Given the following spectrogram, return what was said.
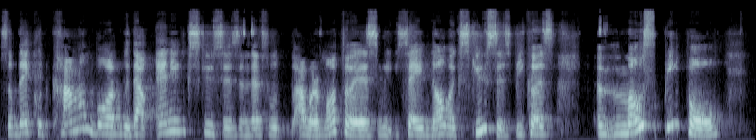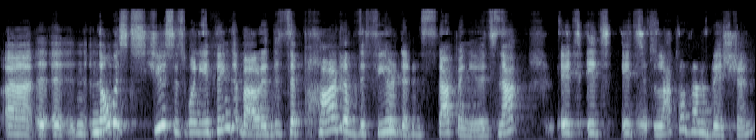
so they could come on board without any excuses and that's what our motto is. We say no excuses because uh, most people uh, uh, uh, no excuses when you think about it it's a part of the fear that is stopping you. It's not it's it's it's lack of ambition.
